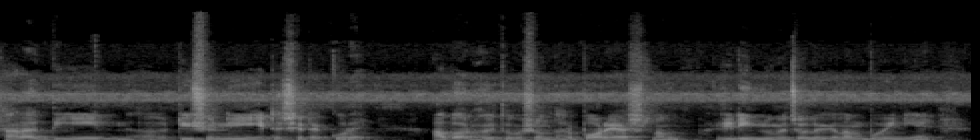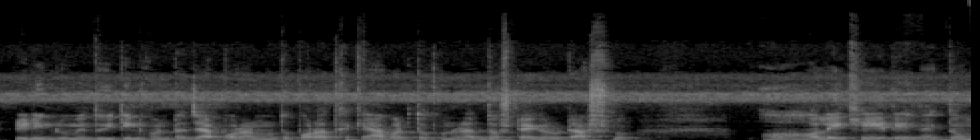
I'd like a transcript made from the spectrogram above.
সারা সারাদিন টিউশনি এটা সেটা করে আবার হয়তো সন্ধ্যার পরে আসলাম রিডিং রুমে চলে গেলাম, বই নিয়ে রিডিং রুমে দুই তিন ঘণ্টা যা পড়ার মতো পড়া থাকে, আবার তখন রাত দশটা এগারোটা আসলো হলে খেয়ে দিয়ে একদম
